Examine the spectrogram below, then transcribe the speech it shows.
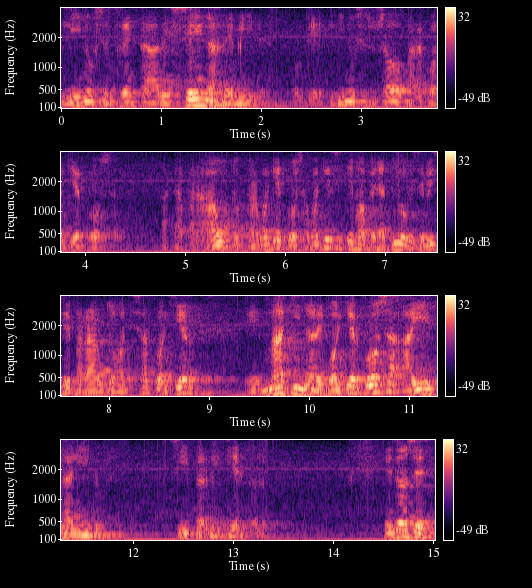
Linux se enfrenta a decenas de miles, porque Linux es usado para cualquier cosa, hasta para autos, para cualquier cosa, cualquier sistema operativo que se utilice para automatizar cualquier eh, máquina de cualquier cosa, ahí está Linux, ¿sí? permitiéndolo. Entonces,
